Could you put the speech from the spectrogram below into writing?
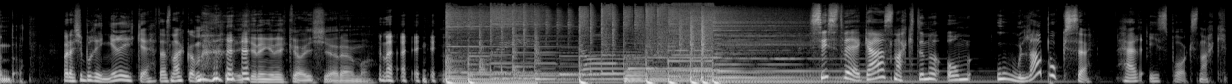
ennå. Og det er ikke på Ringerike det er snakk om. Ikke Ringerike og ikke Rauma. Sist uke snakket vi om olabukse her i Språksnakk.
